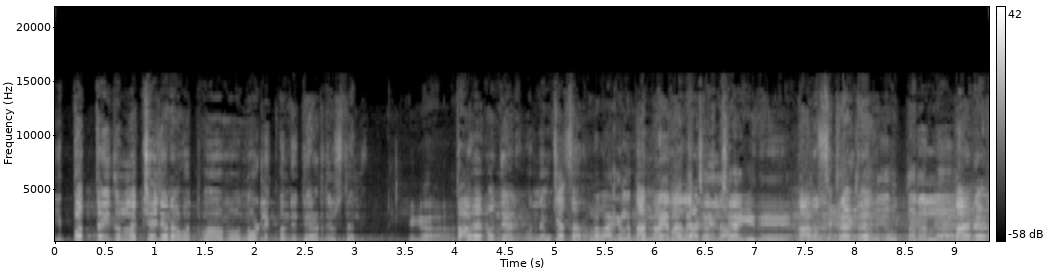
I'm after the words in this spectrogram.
ಇಪ್ಪತ್ತೈದು ಲಕ್ಷ ಜನ ಅವತ್ತು ನೋಡ್ಲಿಕ್ಕೆ ಬಂದಿದ್ದು ಎರಡು ದಿವಸದಲ್ಲಿ. ಈಗ ತಾವೇ ಬಂದು ಹೇಳಿ ಒಂದ್ ನಿಮಿಷ ಸರ್. ಅಲ್ಲ ಆಗಿಲ್ಲ ನಾನು- ನಾನು ಮೊನ್ನೆದೆಲ್ಲ ಚರ್ಚೆ ಆಗಿದೆ. ನಾನು secretary- ಉತ್ತರ ಅಲ್ಲ. ನಾನು ಹೇಳ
